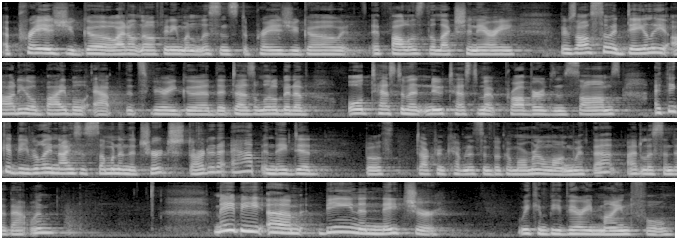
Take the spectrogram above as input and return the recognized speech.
a Pray As You Go. I don't know if anyone listens to Pray As You Go, it, it follows the lectionary. There's also a daily audio Bible app that's very good that does a little bit of Old Testament, New Testament, Proverbs, and Psalms. I think it'd be really nice if someone in the church started an app and they did both Doctrine and Covenants and Book of Mormon along with that. I'd listen to that one. Maybe um, being in nature we can be very mindful.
